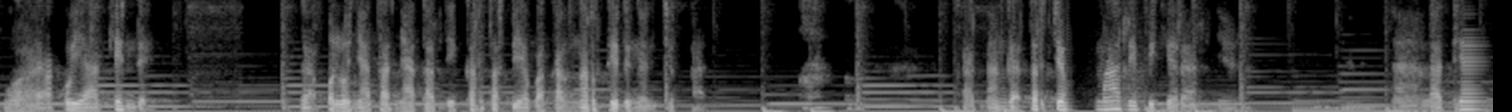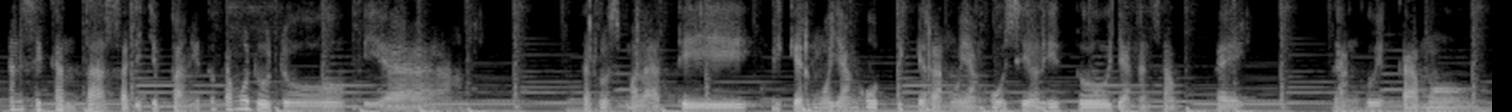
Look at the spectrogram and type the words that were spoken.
Wah aku yakin deh, nggak perlu nyatat-nyatat di kertas dia bakal ngerti dengan cepat. Karena nggak tercemari pikirannya. Nah latihan sikantasa di Jepang itu kamu duduk diam, terus melatih pikirmu yang pikiranmu yang usil itu jangan sampai gangguin kamu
